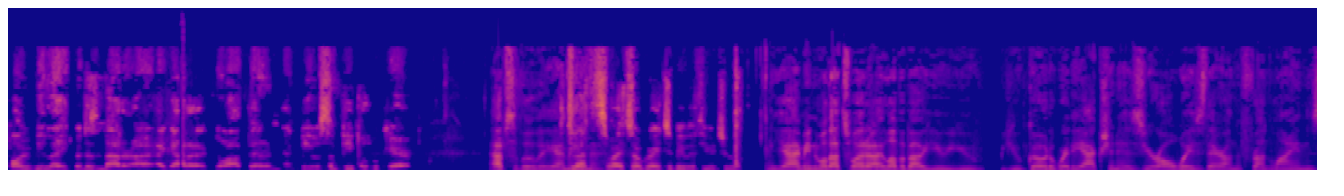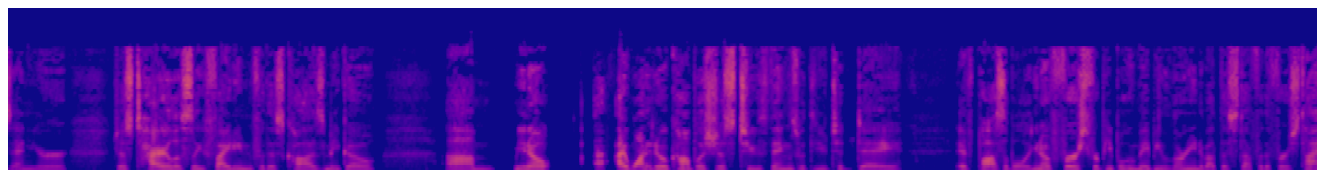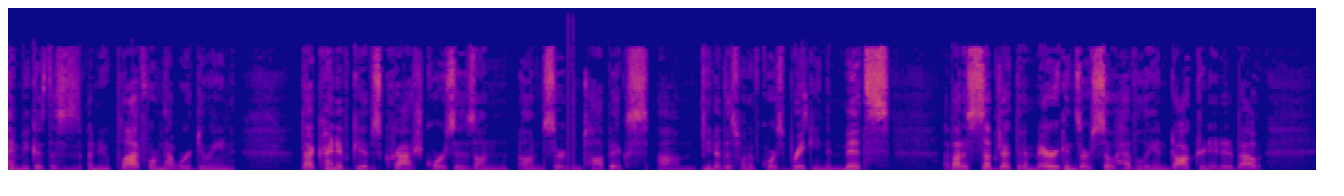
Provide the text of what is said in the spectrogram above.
probably be late, but it doesn't matter. I, I got to go out there and, and be with some people who care. Absolutely. I mean, So that's why it's so great to be with you, too. Yeah, I mean, well, that's what I love about you. You you go to where the action is. You're always there on the front lines, and you're just tirelessly fighting for this cause, Miko. Um, you know, I, I wanted to accomplish just two things with you today, if possible. You know, first for people who may be learning about this stuff for the first time, because this is a new platform that we're doing that kind of gives crash courses on on certain topics. Um, you know, this one, of course, breaking the myths about a subject that Americans are so heavily indoctrinated about.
